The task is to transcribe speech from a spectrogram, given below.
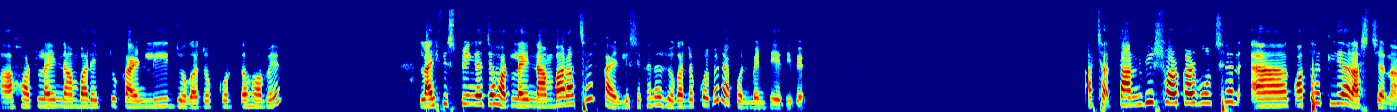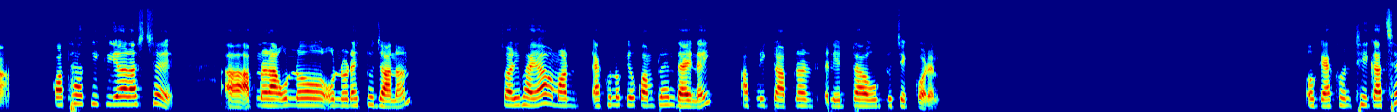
হটলাইন নাম্বার একটু কাইন্ডলি যোগাযোগ করতে হবে। লাইফ স্প্রিং এর যে হটলাইন নাম্বার আছে কাইন্ডলি সেখানে যোগাযোগ করবেন অ্যাপয়েন্টমেন্ট দিয়ে দিবে আচ্ছা তানভীর সরকার বলছেন কথা ক্লিয়ার আসছে না। কথা কি ক্লিয়ার আসছে? আপনারা অন্য, অন্যরা একটু জানান। সরি ভাইয়া, আমার এখনও কেউ কমপ্লেন দেয় নাই। আপনি একটু আপনার নেটটাও একটু চেক করেন। ওকে এখন ঠিক আছে।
